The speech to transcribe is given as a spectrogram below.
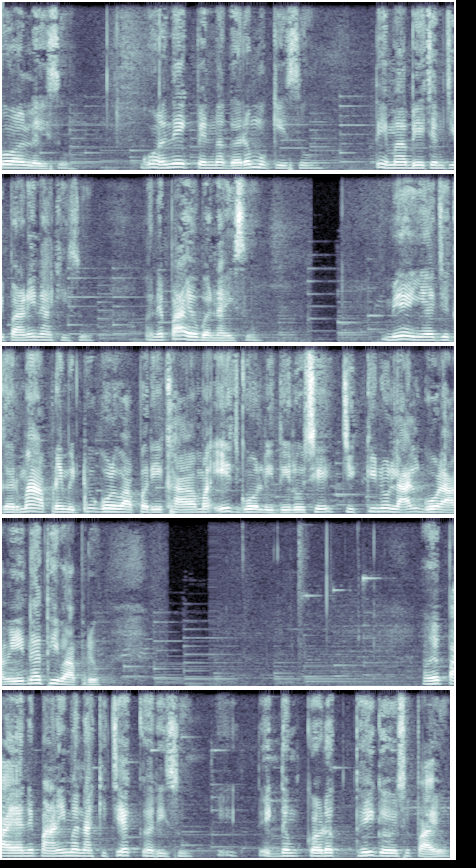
ગોળ લઈશું. ગોળને એક પેનમાં ગરમ મૂકીશું. તેમાં બે ચમચી પાણી નાખીશું અને પાયો બનાવીશું. મેં અહીંયા જે ઘરમાં આપણે મીઠો ગોળ વાપરીએ ખાવામાં એ જ ગોળ લીધેલો છે. ચીક્કીનો લાલ ગોળ આવે એ નથી વાપર્યો. હવે પાયાને પાણીમાં નાખી ચેક કરીશું. એકદમ કડક થઈ ગયો છે પાયો.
